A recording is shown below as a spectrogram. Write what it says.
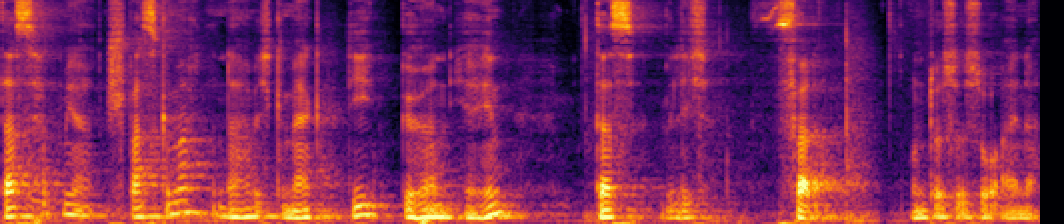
Das hat mir Spaß gemacht und da habe ich gemerkt, die gehören hierhin. Das will ich fördern. Und das ist so eine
